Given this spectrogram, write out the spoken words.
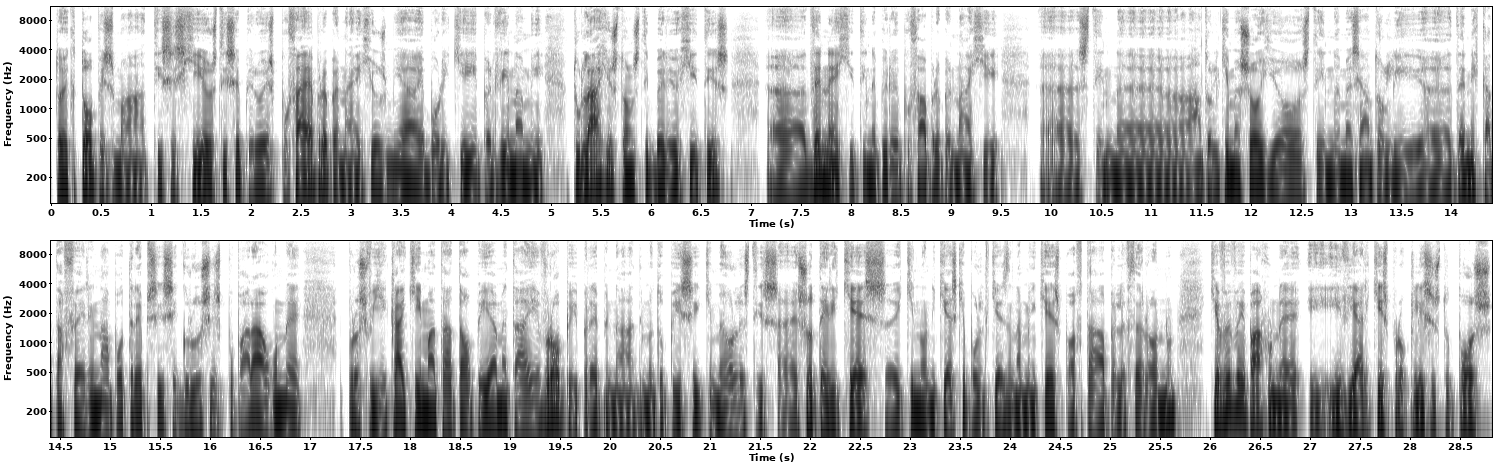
το εκτόπισμα της ισχύως της επιρροής που θα έπρεπε να έχει ως μια εμπορική υπερδύναμη, τουλάχιστον στην περιοχή της. Ε, δεν έχει την επιρροή που θα έπρεπε να έχει ε, στην ε, Ανατολική Μεσόγειο, στην Μέση Ανατολή ε, δεν έχει καταφέρει να αποτρέψει συγκρούσεις που παράγουν προσφυγικά κύματα τα οποία μετά η Ευρώπη πρέπει να αντιμετωπίσει και με όλες τις εσωτερικές κοινωνικές και πολιτικές δυναμικές που αυτά απελευθερώνουν. Και βέβαια υπάρχουν οι διαρκείς προκλήσεις του πώς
